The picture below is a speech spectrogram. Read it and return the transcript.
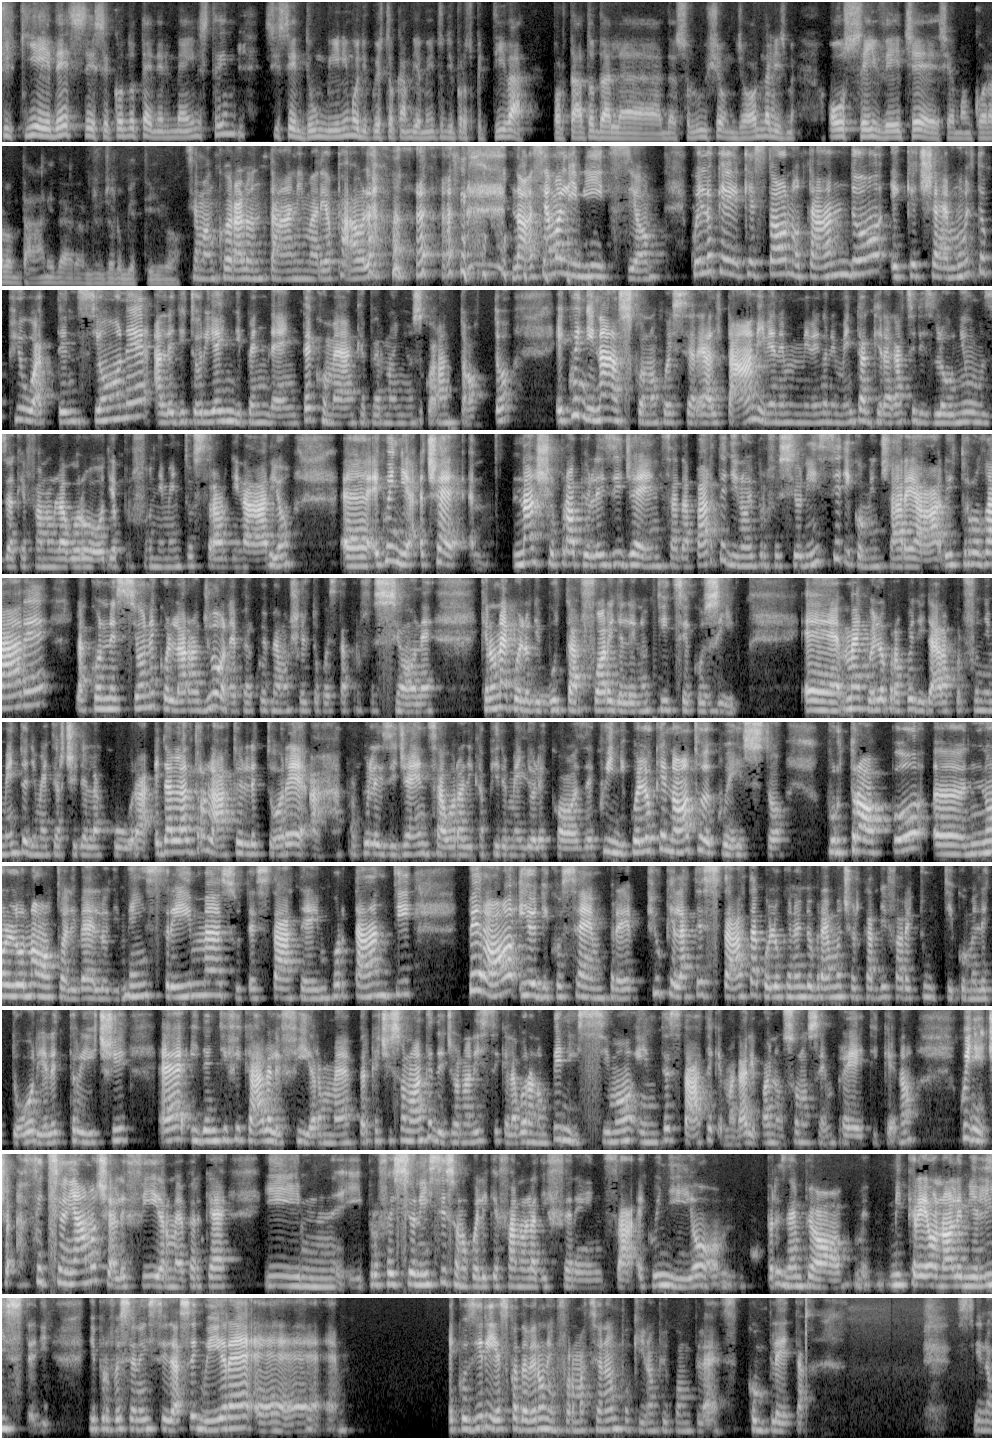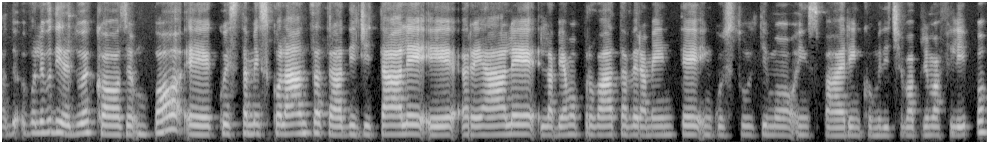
ti chiede se secondo te nel mainstream si sente un minimo di questo cambiamento di prospettiva portato dal, dal, solution journalism o se invece siamo ancora lontani da raggiungere l'obiettivo. Siamo ancora lontani, Maria Paola. no, siamo all'inizio. Quello che, che, sto notando è che c'è molto più attenzione all'editoria indipendente, come anche per noi News 48, e quindi nascono queste realtà. Mi, viene, mi vengono in mente anche i ragazzi di Slow News che fanno un lavoro di approfondimento straordinario. Eh, e quindi nasce proprio l'esigenza da parte di noi professionisti di cominciare a ritrovare la connessione con la ragione per cui abbiamo scelto questa professione, che non è quello di buttare fuori delle notizie così, eh, ma è quello proprio di dare approfondimento e di metterci della cura. E dall'altro lato il lettore ha proprio l'esigenza ora di capire meglio le cose. Quindi quello che noto è questo. Purtroppo eh, non lo noto a livello di mainstream su testate importanti, però io dico sempre, più che la testata, quello che noi dovremmo cercare di fare tutti come lettori e lettrici è identificare le firme, perché ci sono anche dei giornalisti che lavorano benissimo in testate che magari poi non sono sempre etiche, no? Quindi cioè, affezioniamoci alle firme, perché i, i, professionisti sono quelli che fanno la differenza e quindi io, per esempio, mi creo no, le mie liste di, di professionisti da seguire e e così riesco ad avere un'informazione un pochino più complessa, completa. Sì, no, volevo dire due cose. Un po' eh, questa mescolanza tra digitale e reale l'abbiamo provata veramente in quest'ultimo Inspiring, come diceva prima Filippo,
